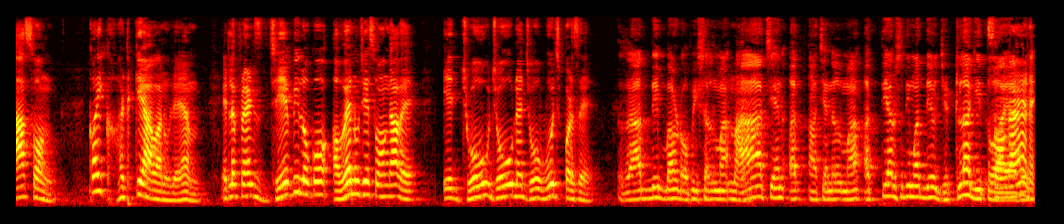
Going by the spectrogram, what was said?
આ સોંગ કંઈક હટકે આવવાનું છે એમ એટલે ફ્રેન્ડ્સ જે બી લોકો હવેનું જે સોંગ આવે એ જોવું જોવું ને જોવું જ પડશે રાજદીપ બારોટ ઓફિશિયલમાં આ ચેન આ ચેનલમાં અત્યાર સુધીમાં દેવ જેટલા ગીતો આયા ને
